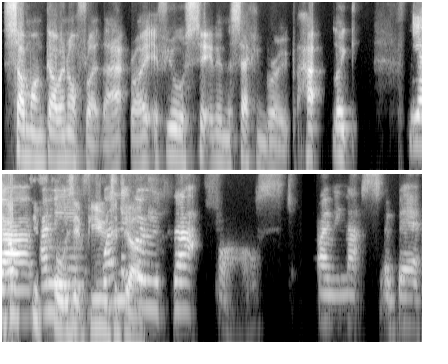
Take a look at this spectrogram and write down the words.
someone going off like that, right? If you're sitting in the second group, how, like yeah, I mean, is it for you when to they judge? go that fast, I mean that's a bit.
